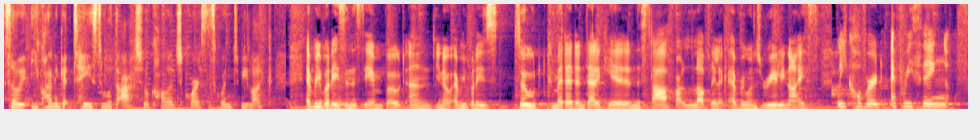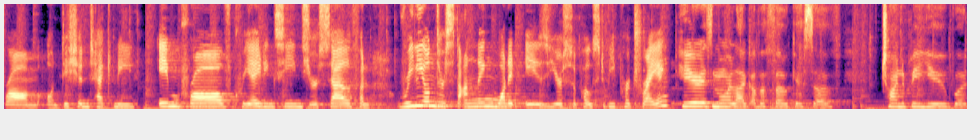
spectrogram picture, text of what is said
so you kind of get taste of what the actual college course is going to be like. Everybody's in the same boat and you know everybody's so committed and dedicated and the staff are lovely like everyone's really nice. We covered everything from audition technique improv creating scenes yourself and really understanding what it is you're supposed to be portraying. Here is more like of a focus of trying to be you but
